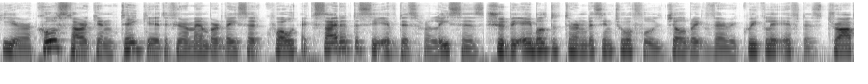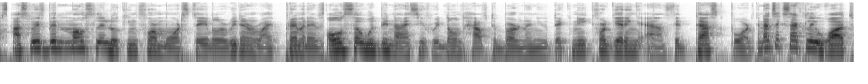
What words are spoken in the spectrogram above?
here, Coolstar can take it if you remember they said quote, excited to see if this releases, should be able to turn this into a full jailbreak very quickly if this drops as we've been mostly looking for more stable read and write primitives. Also would be nice if we don't have to burn a new technique for getting Amphi task port. And that's exactly what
